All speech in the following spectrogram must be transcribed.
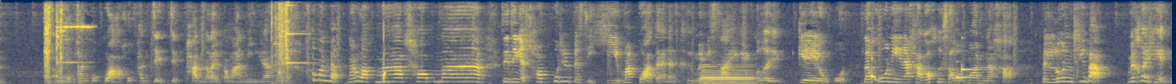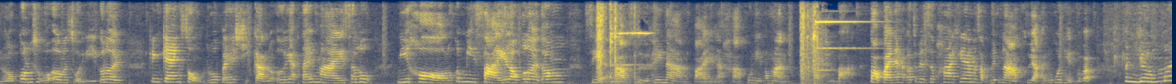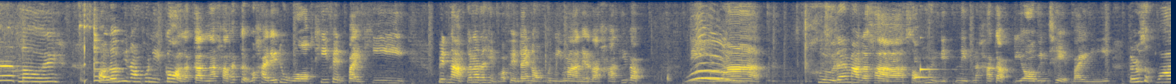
6,000 กว่ากว่า6,700 7,000อะไรประมาณนี้นะคะคือมันแบบน่ารักมากชอบมาก จริงๆอะชอบคู่ที่มันเป็นสีครีมมากกว่าแต่อันนั้นคือไม่มีไซส์ไงก็เลยเกลอด แล้วคู่นี้นะคะก็คือซาโลมอนนะคะ เป็นรุ่นที่แบบไม่เคยเห็นแล้วก็รู้สึกว่าเออมันสวยดีก็เลยแกล้งๆส่งรูปไปให้ชิกันว่าเอออยากได้ไหมสรุปมีของแล้วก็มีไซส์เราก็เลยต้องเสียตับซื้อให้นางไปนะคะ คู่นี้ประมาณ2,000บาท ต่อไปนะคะก็จะเป็นเสื้อผ้าที่ได้มาจากเวียดนาม คืออยากให้ทุกคนเห็นว่าแบบ มันเยอะมากเลย ขอเริ่มที่น้องคนนี้ก่อนละกันนะคะ ถ้าเกิดว่าใครได้ดูวอล์กที่เฟนไปที่เวียดนามก็น่าจะเห็นว่าเฟนได้น้องคนนี้มาในราคาที่แบบดีมาก คือได้มาราคา 20,000 นิดๆนะคะ กับ Dior Vintage ใบนี้เป็นรู้สึกว่า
